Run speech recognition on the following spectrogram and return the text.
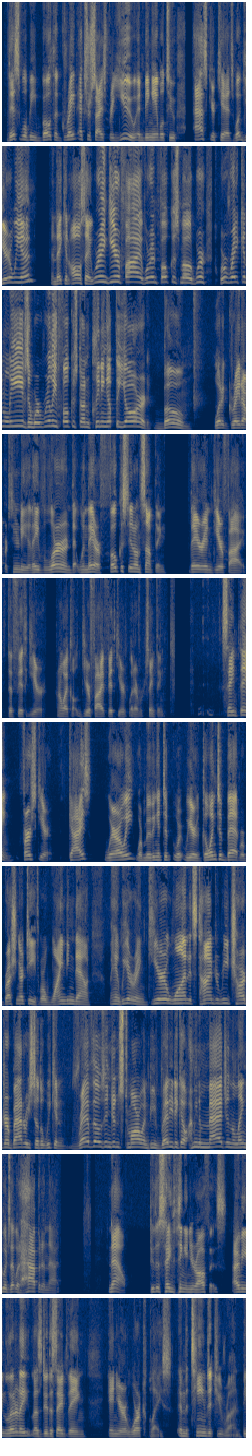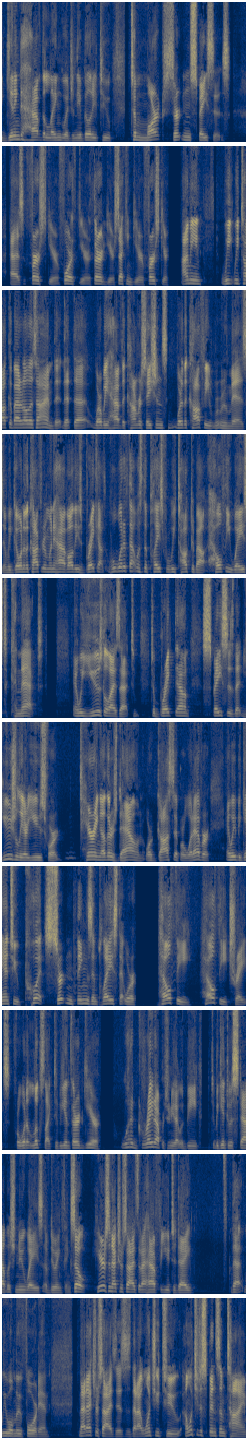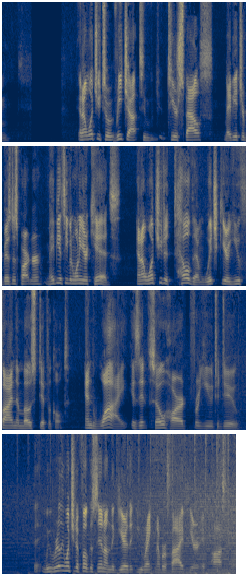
This will be both a great exercise for you in being able to ask your kids, what gear are we in? And they can all say, we're in gear five, we're in focus mode, we're we're raking leaves and we're really focused on cleaning up the yard. Boom. What a great opportunity. They've learned that when they are focused in on something, they are in gear five, the fifth gear. I don't know why I call it gear five, fifth gear, whatever, same thing. Same thing. First gear. Guys, where are we? We're moving into, we're, we are going to bed. We're brushing our teeth. We're winding down. Man, we are in gear one. It's time to recharge our batteries so that we can rev those engines tomorrow and be ready to go. I mean, imagine the language that would happen in that. Now, do the same thing in your office. I mean, literally, let's do the same thing in your workplace in the teams that you run beginning to have the language and the ability to to mark certain spaces as first gear, fourth gear, third gear, second gear, first gear. I mean, we we talk about it all the time that that the where we have the conversations where the coffee room is and we go into the coffee room and we have all these breakouts. Well what if that was the place where we talked about healthy ways to connect? And we utilize that to, to break down spaces that usually are used for tearing others down or gossip or whatever. And we began to put certain things in place that were healthy healthy traits for what it looks like to be in third gear. What a great opportunity that would be to begin to establish new ways of doing things. So, here's an exercise that I have for you today that we will move forward in. And that exercise is, is that I want you to I want you to spend some time and I want you to reach out to to your spouse, maybe it's your business partner, maybe it's even one of your kids, and I want you to tell them which gear you find the most difficult. And why is it so hard for you to do? We really want you to focus in on the gear that you rank number five here, if possible.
